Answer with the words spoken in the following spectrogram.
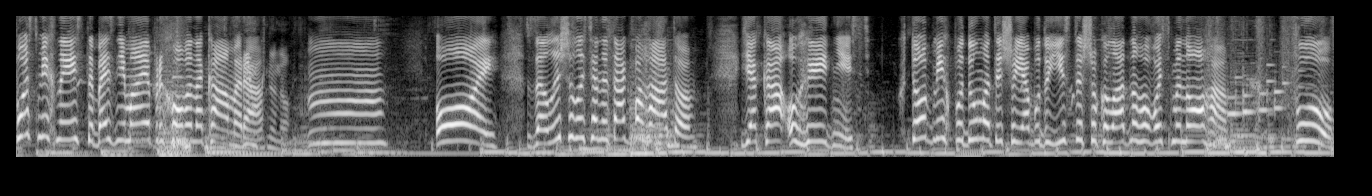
Посміхнись, тебе знімає прихована камера. Вимкнено. М, Ой, залишилося не так багато. Яка огидність. Хто б міг подумати, що я буду їсти шоколадного восьминога? Фу.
